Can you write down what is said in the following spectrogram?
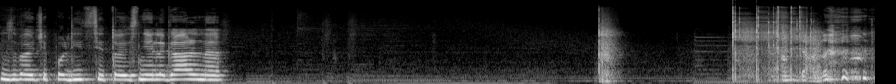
Wzywajcie policję, to jest nielegalne. I'm done.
